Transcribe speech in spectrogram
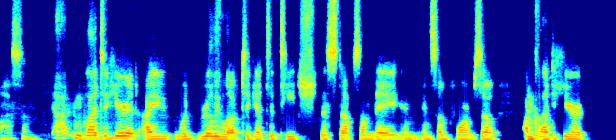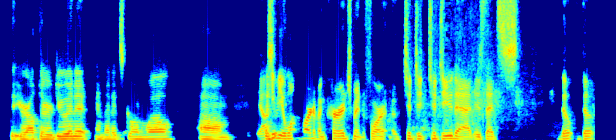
Awesome. I'm glad to hear it. I would really love to get to teach this stuff someday in, in some form. So I'm glad to hear that you're out there doing it and that it's going well. Um, yeah, I'll give you one part of encouragement for to, to, to do that is that the, the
